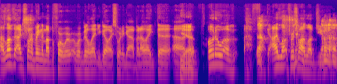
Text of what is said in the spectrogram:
I love that. I just want to bring them up before we're, we're going to let you go. I swear to God. But I like the, uh, Yeah. the photo of. oh, fuck, I love. First of all, I love you. Yeah,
